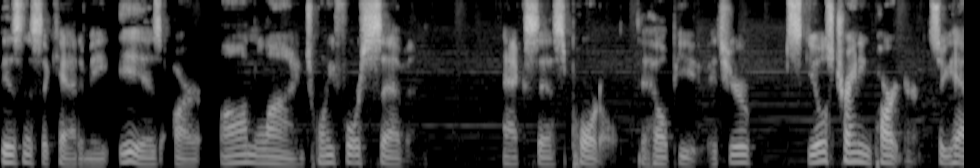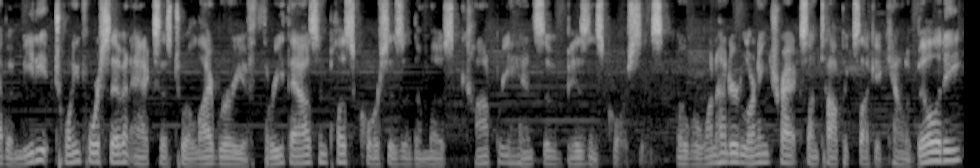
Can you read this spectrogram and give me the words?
Business Academy is our online 24 7 access portal to help you. It's your skills training partner. So you have immediate 24 7 access to a library of 3,000 plus courses of the most comprehensive business courses. Over 100 learning tracks on topics like accountability,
